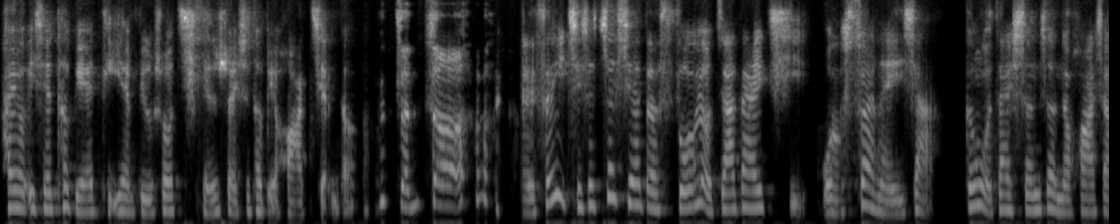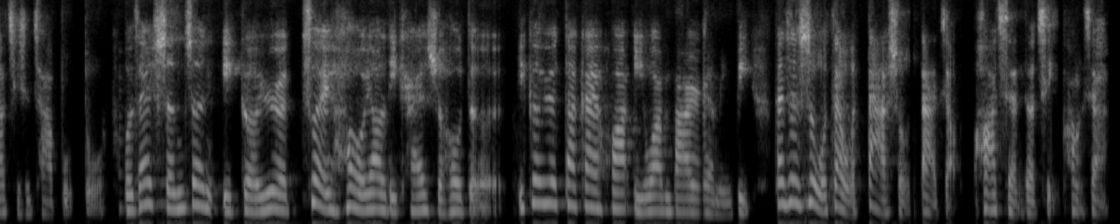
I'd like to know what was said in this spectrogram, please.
还有一些特别体验，比如说潜水是特别花钱的，真的。对，所以其实这些的所有加在一起，我算了一下。跟我在深圳的花销其实差不多。我在深圳一个月最后要离开时候的一个月大概花一万八人民币，但这是我在我大手大脚花钱的情况下，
